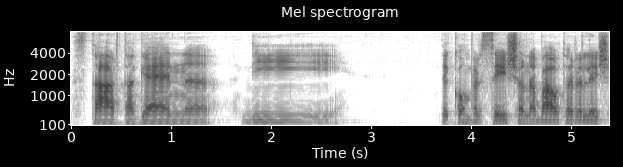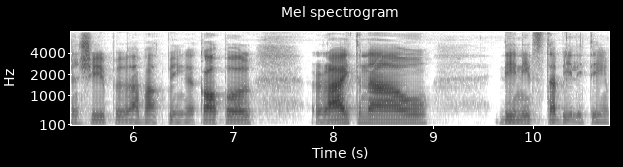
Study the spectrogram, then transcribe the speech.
start again uh, the the conversation about a relationship, about being a couple. Right now, they need stability,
